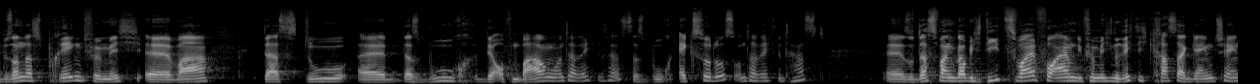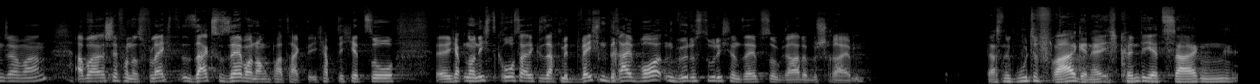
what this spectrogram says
Besonders prägend für mich war, dass du das Buch der Offenbarung unterrichtet hast, das Buch Exodus unterrichtet hast. Äh, so, das waren, glaube ich, die zwei vor allem, die für mich ein richtig krasser Gamechanger waren. Aber Stephanus, vielleicht sagst du selber noch ein paar Takte. Ich habe dich jetzt so, äh, ich habe noch nichts großartig gesagt. Mit welchen drei Worten würdest du dich denn selbst so gerade beschreiben? Das ist eine gute Frage. Ne? Ich könnte jetzt sagen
